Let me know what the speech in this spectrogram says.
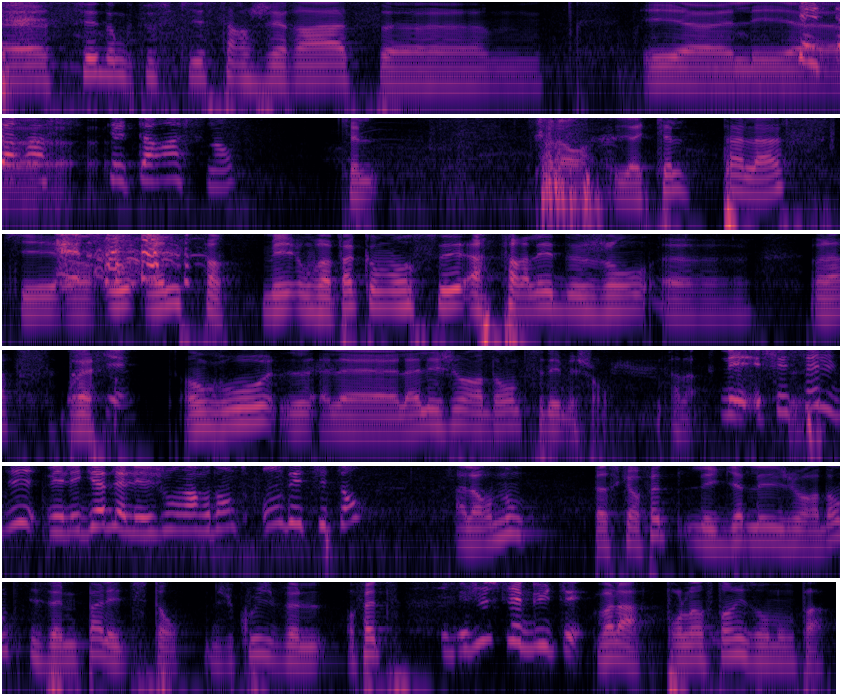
euh, c'est donc tout ce qui est Sargeras euh, et euh, les. Quel taras Quel taras, non? Quel... Alors, il y a Keltalas qui est un haut elfe, mais on va pas commencer à parler de gens. euh, Voilà. Bref. En gros, la, la- la Légion Ardente, c'est des méchants. Voilà. Mais Fessel dit, mais les gars de la Légion Ardente ont des titans? Alors non, parce qu'en fait, les gars de la Légion Ardente, ils aiment pas les titans. Du coup, ils veulent. En fait, Il veut juste les buter. voilà, pour l'instant, ils en ont pas.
